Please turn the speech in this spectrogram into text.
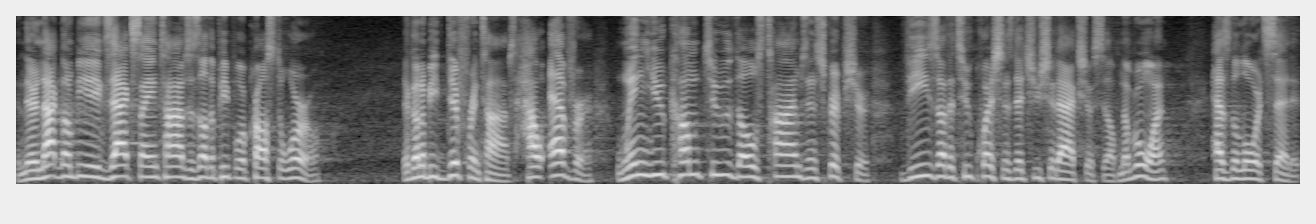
And they're not going to be the exact same times as other people across the world. They're going to be different times. However, when you come to those times in Scripture, these are the two questions that you should ask yourself. Number one, has the Lord said it?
